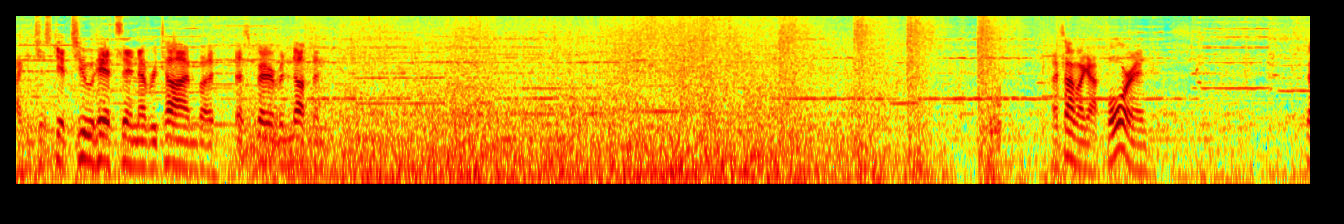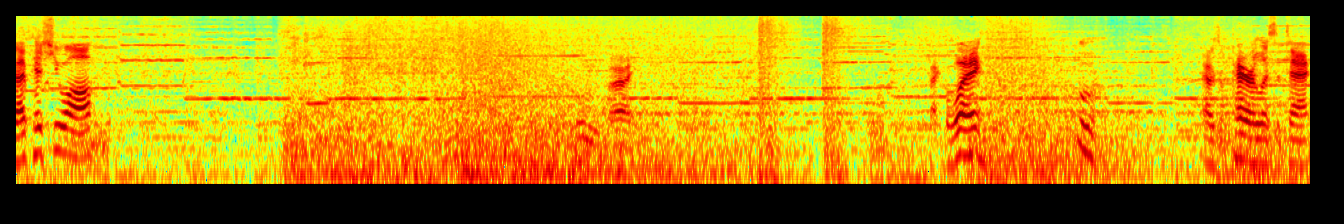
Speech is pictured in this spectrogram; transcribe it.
I can just get two hits in every time, but that's better than nothing. That time I got four in. Did I piss you off? Alright. Back away. Ooh. That was a perilous attack.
